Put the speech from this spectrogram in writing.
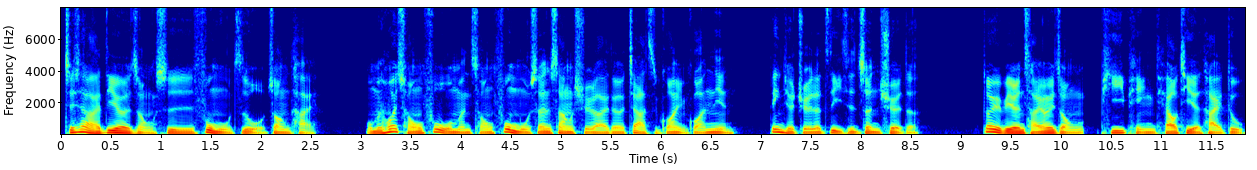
接下来，第二种是父母自我状态。我们会重复我们从父母身上学来的价值观与观念，并且觉得自己是正确的。对于别人采用一种批评、挑剔的态度。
